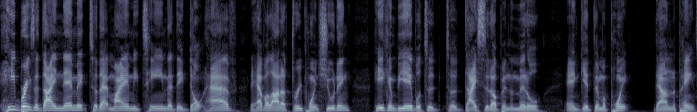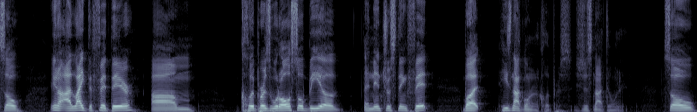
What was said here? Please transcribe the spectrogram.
he brings a dynamic to that Miami team that they don't have. They have a lot of three point shooting. He can be able to to dice it up in the middle and get them a point down in the paint. So, you know, I like the fit there. Um, Clippers would also be a an interesting fit, but he's not going to the Clippers. He's just not doing it. So,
